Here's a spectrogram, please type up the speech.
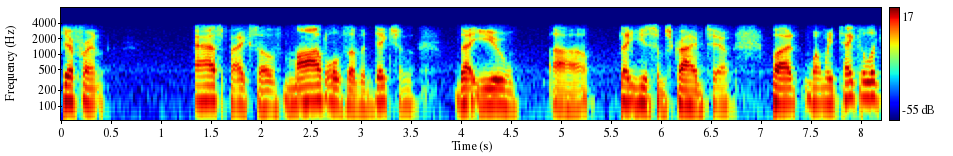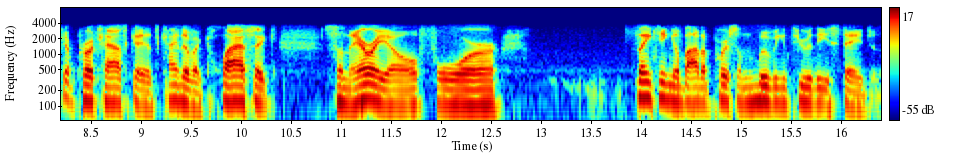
different aspects of models of addiction that you uh, that you subscribe to. But when we take a look at Prochaska, it's kind of a classic scenario for thinking about a person moving through these stages.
